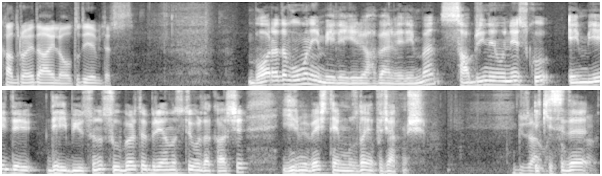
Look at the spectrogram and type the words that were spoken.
kadroya dahil oldu diyebiliriz. Bu arada Women NBA ile ilgili haber vereyim ben. Sabrina Ionescu NBA de- debüsünü Suberto Brianna Stewart'a karşı 25 Temmuz'da yapacakmış. Güzel. İkisi de Evet.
